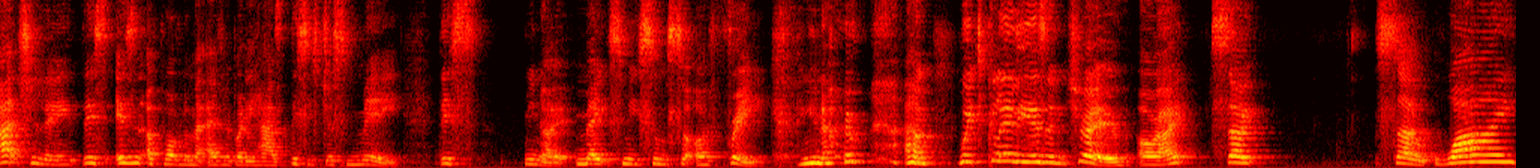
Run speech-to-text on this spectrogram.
actually this isn't a problem that everybody has. This is just me. This, you know, makes me some sort of freak, you know, um, which clearly isn't true. All right. So, so why?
